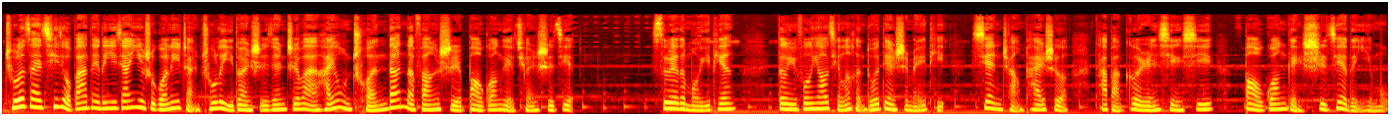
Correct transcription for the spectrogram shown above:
除了在七九八内的一家艺术馆里展出了一段时间之外，还用传单的方式曝光给全世界。四月的某一天。邓玉峰邀请了很多电视媒体现场拍摄他把个人信息曝光给世界的一幕。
